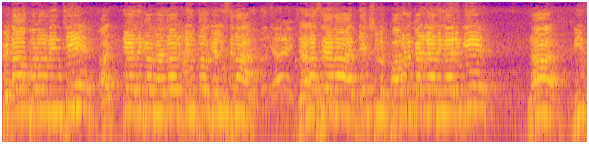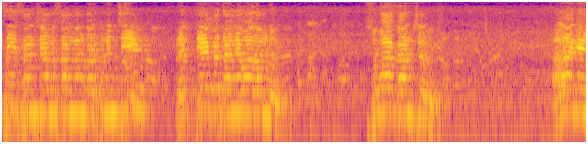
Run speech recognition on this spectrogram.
పిఠాపురం నుంచి అత్యధిక మెజారిటీతో గెలిచిన జనసేన అధ్యక్షులు పవన్ కళ్యాణ్ గారికి నా బీసీ సంక్షేమ సంఘం తరపు నుంచి ప్రత్యేక ధన్యవాదములు శుభాకాంక్షలు. అలాగే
